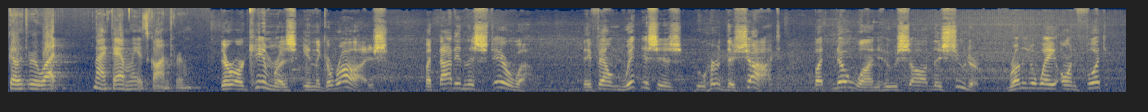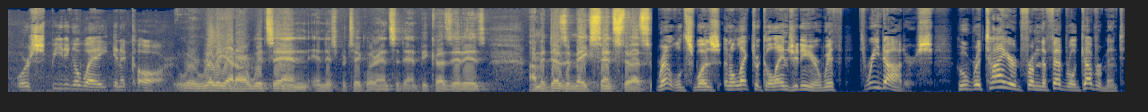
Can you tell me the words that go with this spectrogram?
go through what my family has gone through. There are cameras in the garage, but not in the stairwell. They found witnesses who heard the shot, but no one who saw the shooter running away on foot or speeding away in a car. We're really at our wits' end in this particular incident because it is, um, it doesn't make sense to us. Reynolds was an electrical engineer with three daughters who retired from the federal government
